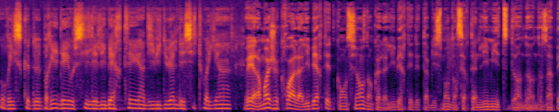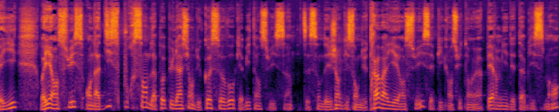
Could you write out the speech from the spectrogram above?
au risque de brider aussi les libertés individuelles des citoyens. Oui, alors moi je crois à la liberté de conscience, donc à la liberté d'établissement dans certaines limites dans, dans, dans, un pays. Vous voyez, en Suisse, on a 10% de la population du Kosovo qui habite en Suisse. Hein. Ce sont des gens qui sont venus travailler en Suisse et puis qu'ensuite ont eu un permis d'établissement.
